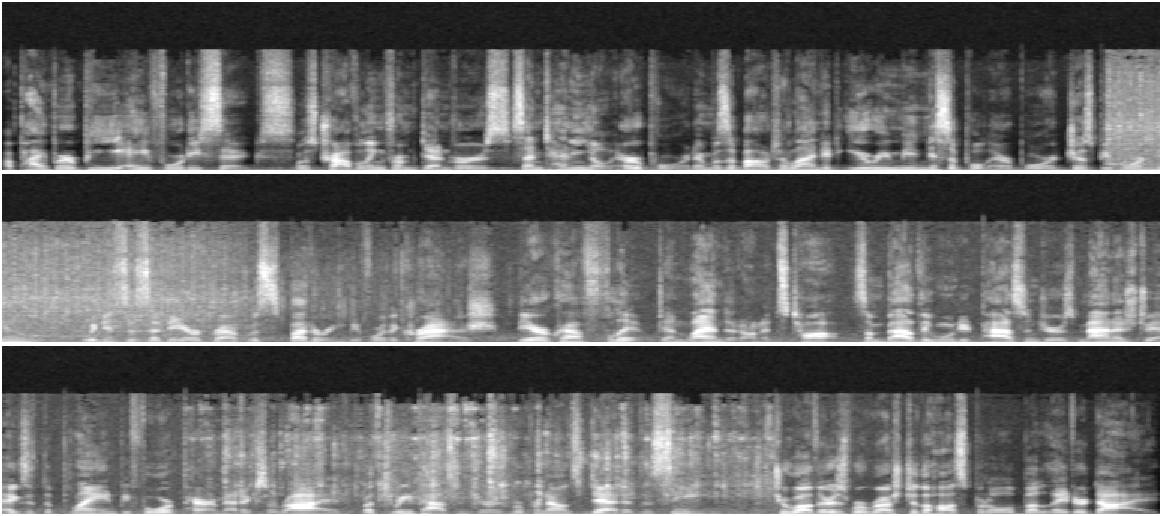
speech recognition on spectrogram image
A Piper PA-46 was traveling from Denver's Centennial Airport and was about to land at Erie Municipal Airport just before noon. Witnesses said the aircraft was sputtering before the crash. The aircraft flipped and landed on its top. Some badly wounded passengers managed to exit the plane before paramedics arrived, but three passengers were pronounced dead at the scene. Two others were rushed to the hospital but later died.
